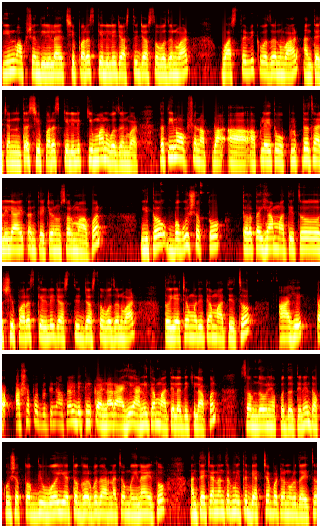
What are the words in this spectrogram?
तीन ऑप्शन दिलेलं आहेत. शिफारस केलेले जास्तीत जास्त वजन वाढ वास्तविक वजन वाढ आणि त्याच्यानंतर शिफारस केलेले किमान वजन वाढ. तर तीन ऑप्शन आपला आपल्या इथं उपलब्ध झालेले आहेत आणि त्याच्यानुसार मग आपण इथं बघू शकतो. तर आता ह्या मातेचं शिफारस केलेले जास्तीत जास्त वजन वाढ तर याच्यामध्ये त्या मातेचं आहे. तर अशा पद्धतीने आपल्याला देखील कळणार आहे आणि त्या मातेला देखील आपण समजावून ह्या पद्धतीने दाखवू शकतो. अगदी वय येतं गर्भधारणाचा महिना येतो आणि त्याच्यानंतर मी इथं बॅकच्या बटनवर जायचं.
